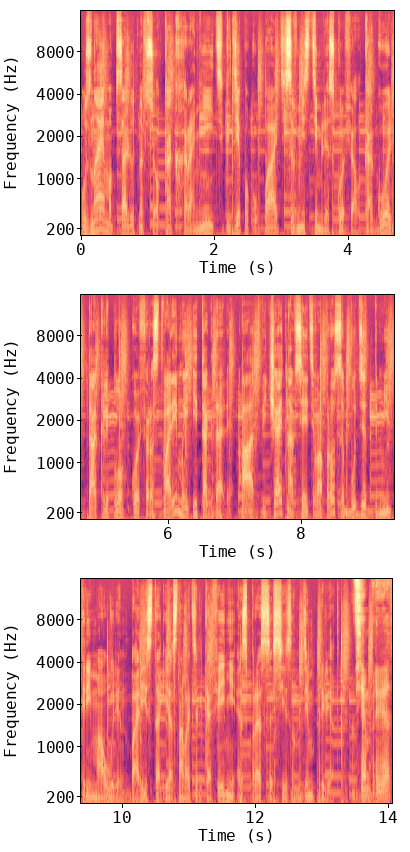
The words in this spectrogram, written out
Узнаем абсолютно все, как хранить, где покупать, совместим ли с кофе алкоголь, так ли плохо кофе растворимый и так далее. А отвечать на все все эти вопросы будет Дмитрий Маурин, бариста и основатель кофейни Espresso Season. Дим, привет. Всем привет.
